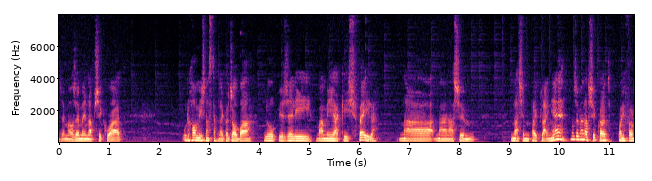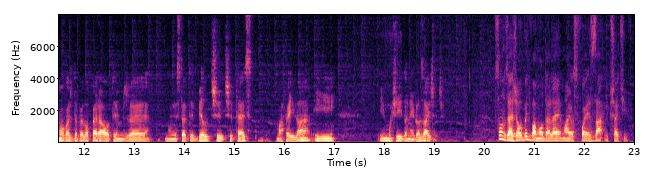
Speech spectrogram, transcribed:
że możemy na przykład uruchomić następnego joba lub jeżeli mamy jakiś fail na, na naszym naszym pipeline, możemy na przykład poinformować dewelopera o tym, że no niestety build czy, czy test ma faila i, i musi do niego zajrzeć. Sądzę, że obydwa modele mają swoje za i przeciw.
